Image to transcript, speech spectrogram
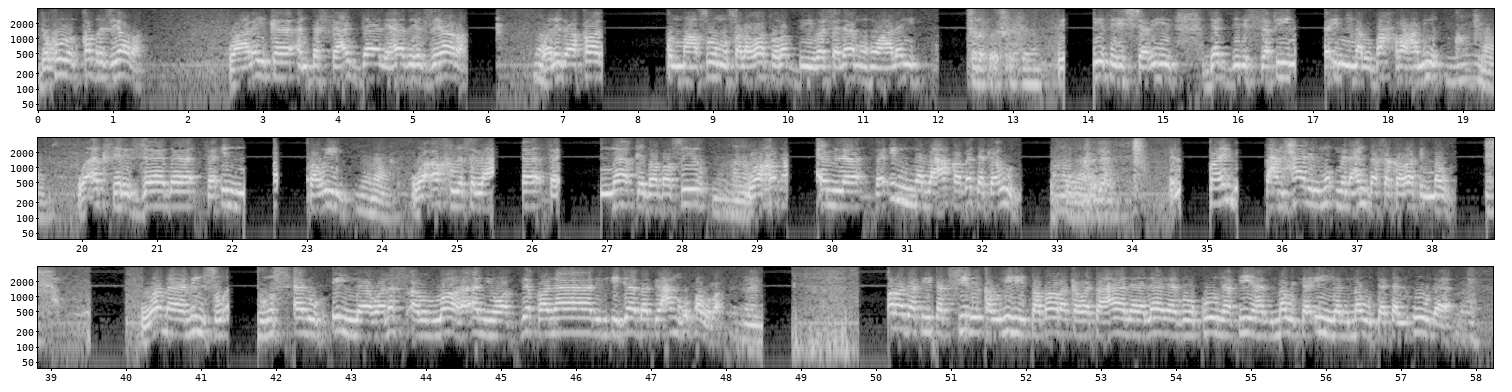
دخول القبر زيارة. وعليك أن تستعد لهذه الزيارة. ولذا قال المعصوم صلوات ربي وسلامه عليه في حديثه الشريف جدد السفينة فإن البحر عميق. وأكثر الزاد فإن طويل. وأخلص العقل فإن الناقب بصير. وخط حمل فإن العقبة كؤود إبراهيم عن حال المؤمن عند سكرات الموت؟ وما من سؤال نسأله إلا ونسأل الله أن يوفقنا للإجابة عنه فورا. ورد في تفسير قوله تبارك وتعالى لا يذوقون فيها الموت إلا الموتة الأولى.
